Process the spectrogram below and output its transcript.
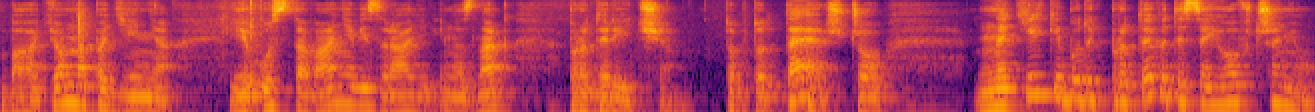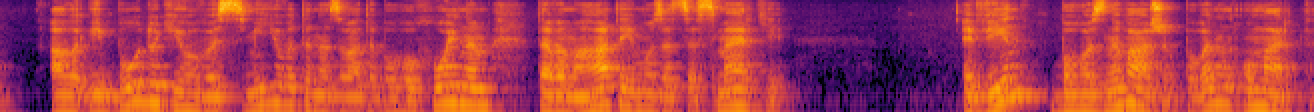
багатьом на падіння і уставання в Ізраїлі і на знак протиріччя. Тобто те, що не тільки будуть противитися його вченню, але і будуть його висміювати, називати богохульним та вимагати йому за це смерті. Він богозневажив, повинен умерти.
